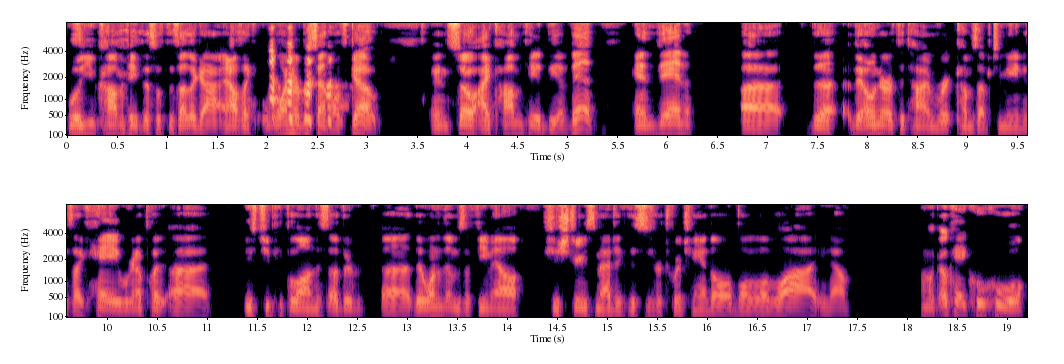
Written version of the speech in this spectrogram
Will you commentate this with this other guy? And I was like, 100%, let's go. And so I commentated the event, and then uh, the the owner at the time, Rick, comes up to me and he's like, "Hey, we're gonna put uh, these two people on. This other, uh, one of them is a female. She streams magic. This is her Twitch handle. Blah blah blah blah. You know." I'm like, "Okay, cool, cool."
